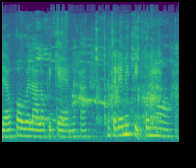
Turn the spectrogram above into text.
แล้วพอเวลาเราไปแกงนะคะ มันจะได้ไม่ติดก้นหม้อค่ะ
